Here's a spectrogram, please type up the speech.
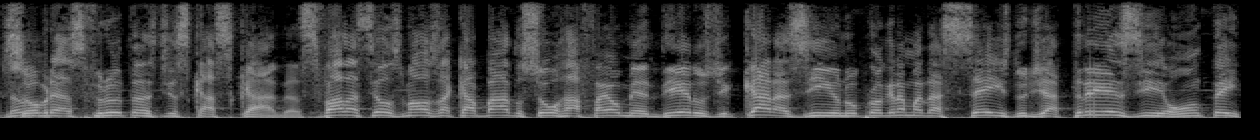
Sobre as frutas descascadas. Fala, seus maus acabados. Sou o Rafael Medeiros de Carazinho. No programa das 6 do dia 13, ontem,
